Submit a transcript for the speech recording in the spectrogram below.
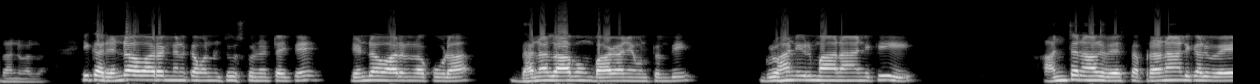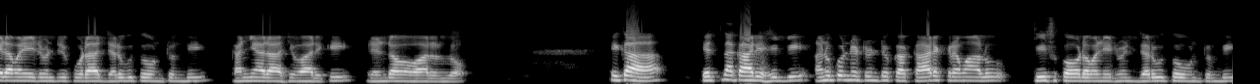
దానివల్ల. ఇక రెండవ వారం కనుక మనం చూసుకున్నట్టయితే రెండవ వారంలో కూడా ధనలాభం బాగానే ఉంటుంది. గృహ నిర్మాణానికి అంచనాలు వేస్తా ప్రణాళికలు వేయడం అనేటువంటిది కూడా జరుగుతూ ఉంటుంది కన్యారాశి వారికి రెండవ వారంలో. ఇక యత్న కార్యసిద్ధి అనుకున్నటువంటి ఒక కార్యక్రమాలు తీసుకోవడం అనేటువంటి జరుగుతూ ఉంటుంది.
